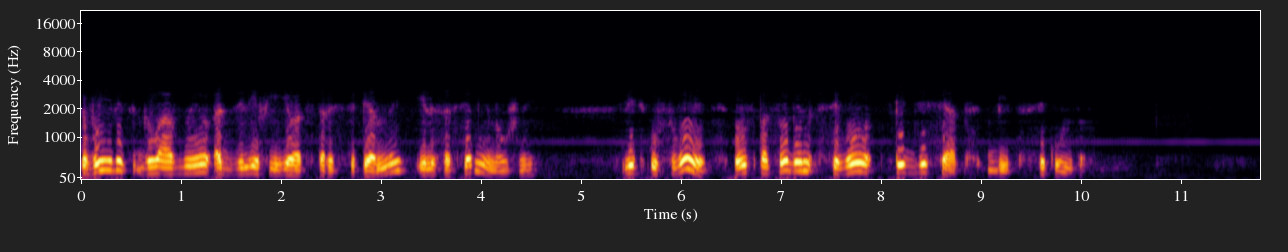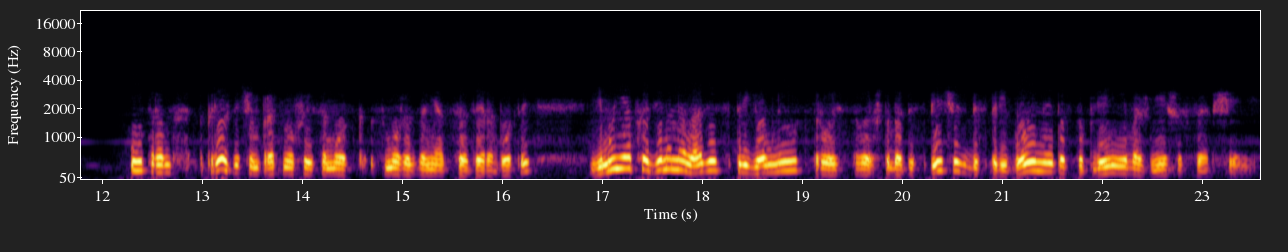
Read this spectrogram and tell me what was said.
выявить главную, отделив ее от второстепенной или совсем ненужной ведь усвоить он способен всего 50 бит в секунду. Утром, прежде чем проснувшийся мозг сможет заняться этой работой, ему необходимо наладить приемные устройства, чтобы обеспечить бесперебойное поступление важнейших сообщений.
